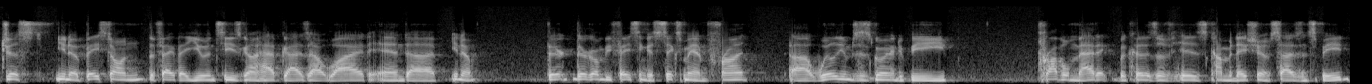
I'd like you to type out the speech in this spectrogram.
Just you know, based on the fact that UNC is going to have guys out wide, and uh, you know, they're they're going to be facing a six man front. Uh, Williams is going to be problematic because of his combination of size and speed.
